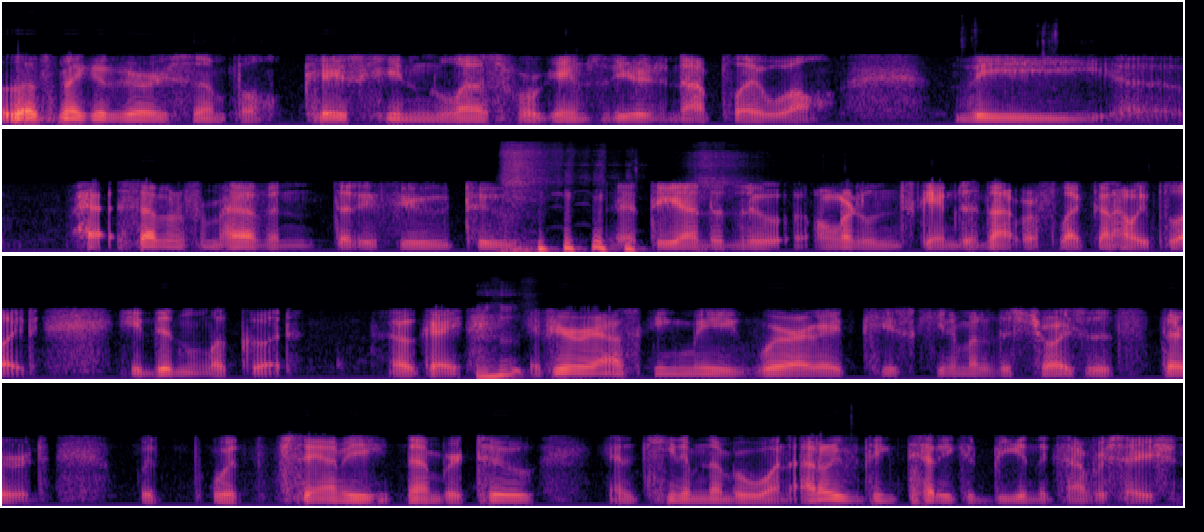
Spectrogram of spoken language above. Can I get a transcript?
Let's make it very simple. Case Keenum, the last four games of the year, did not play well. The uh, ha- seven from heaven that he threw to at the end of the New Orleans game does not reflect on how he played. He didn't look good. Okay, mm-hmm. if you're asking me where I rate Case Keenum out of his choices, it's third, with with Sammy number two and Keenum number one. I don't even think Teddy could be in the conversation.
